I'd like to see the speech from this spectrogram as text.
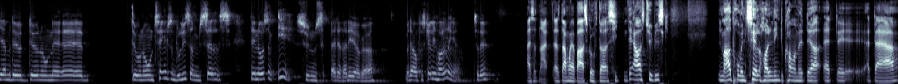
Jamen, det er jo, det er jo nogle... Øh, det er jo nogle ting, som du ligesom selv... Det er noget, som I synes er det rigtige at gøre. Men der er jo forskellige holdninger til det. Altså, nej. Altså, der må jeg bare skuffe dig og sige, det er også typisk en meget provinciel holdning, du kommer med der, at, øh, at der er...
